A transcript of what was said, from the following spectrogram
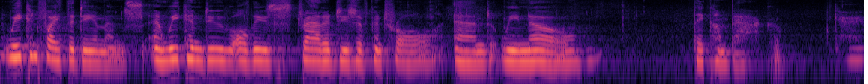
we can fight the demons, and we can do all these strategies of control, and we know they come back. Okay?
